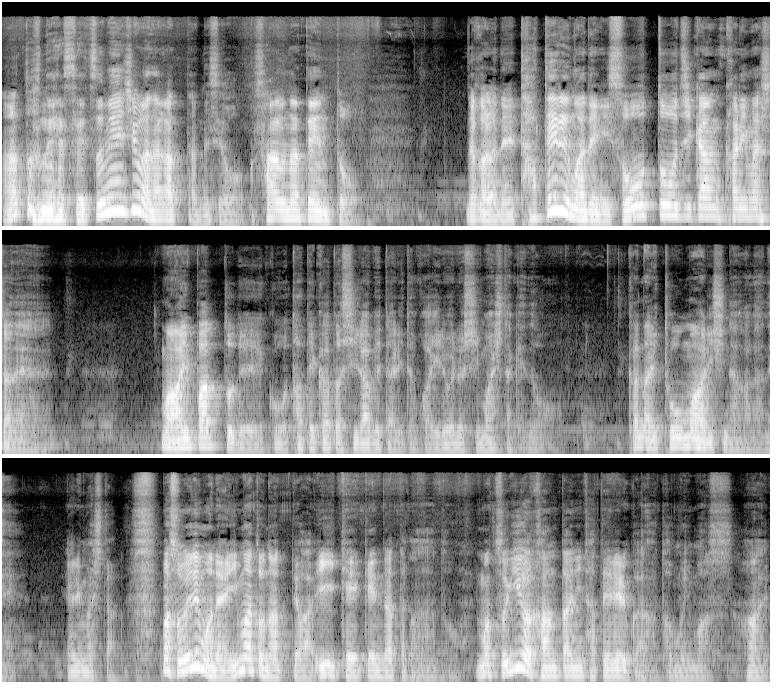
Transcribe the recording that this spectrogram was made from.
あとね説明書がなかったんですよ。サウナテント。だからね、立てるまでに相当時間かかりましたね。まあ iPad でこう立て方調べたりとかいろいろしましたけど、かなり遠回りしながらね、やりました。まあそれでもね、今となってはいい経験だったかなと。まあ次は簡単に立てれるかなと思います。はい。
